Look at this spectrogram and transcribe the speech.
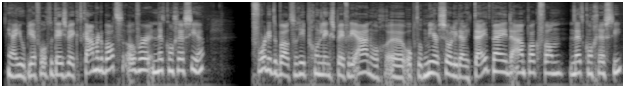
Ja, Joep, jij volgde deze week het Kamerdebat over netcongestie. Hè? Voor dit debat riep GroenLinks PvdA nog uh, op tot meer solidariteit bij de aanpak van netcongestie.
